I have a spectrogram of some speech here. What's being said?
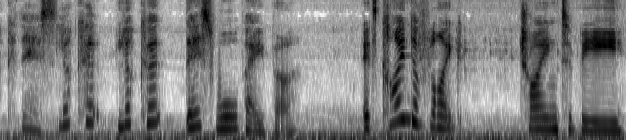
Look at this. Look at look at this wallpaper. It's kind of like trying to be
